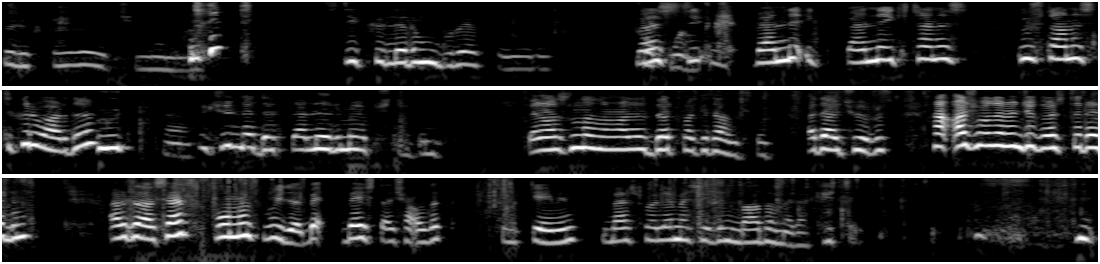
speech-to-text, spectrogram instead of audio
Çocuk soruyor içinde var. Stickerlarımı buraya koyuyorum. Çok Ben bende bende iki tane üç tane sticker vardı. Üç. Ha. Üçünü de defterlerime yapıştırdım. Ben aslında normalde dört paket almıştım. Hadi açıyoruz. Ha açmadan önce gösterelim. Arkadaşlar bonus buydu. 5 taş aldık. Squid Game'in. Ben söylemeseydim daha da merak ettim.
